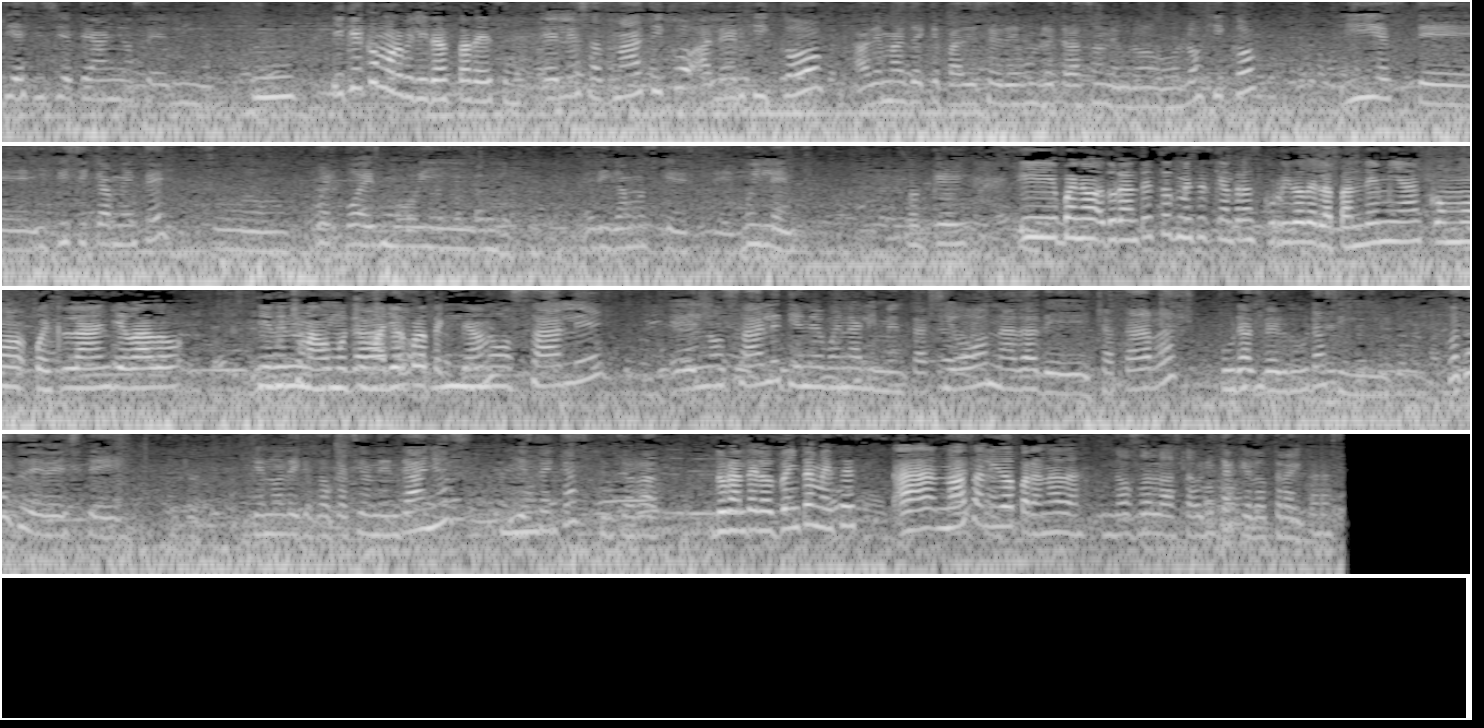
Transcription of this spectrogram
17 años el niño. Mm, ¿Y qué comorbilidad padece? Él es asmático, alérgico, además de que padece de un retraso neurológico y este y físicamente su cuerpo es muy digamos que este, muy lento. Ok. Y bueno, durante estos meses que han transcurrido de la pandemia, ¿cómo pues la han llevado? ¿Tienen mucho, ma mucho mayor protección? No sale, él no sale, tiene buena alimentación, nada de chatarras, puras verduras y cosas de este que no le ocasionen daños y está en casa, encerrado. Durante los 20 meses ah, no ha salido para nada. No solo hasta ahorita que lo traigo.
